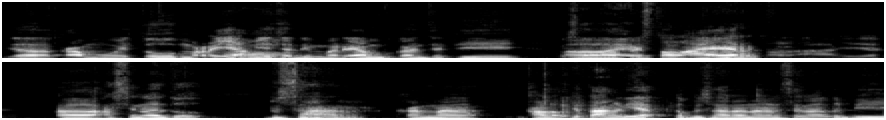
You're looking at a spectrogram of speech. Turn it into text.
ya, kamu itu meriam ya Oh. jadi meriam bukan jadi Pistol eh, air. pistol air Soal air. eh, Arsenal itu besar karena kalau kita lihat kebesaran Arsenal itu di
